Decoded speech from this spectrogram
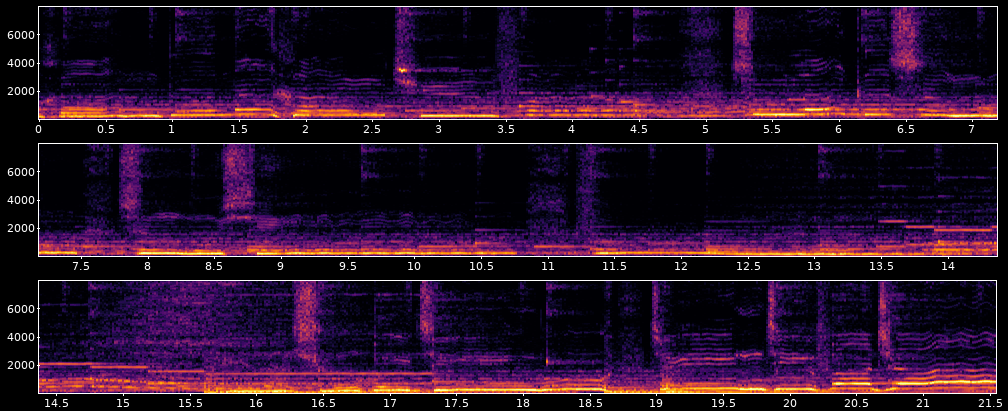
瀚的南海群帆，逐浪歌声，歌声无限。为了社会进步，经济发展。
